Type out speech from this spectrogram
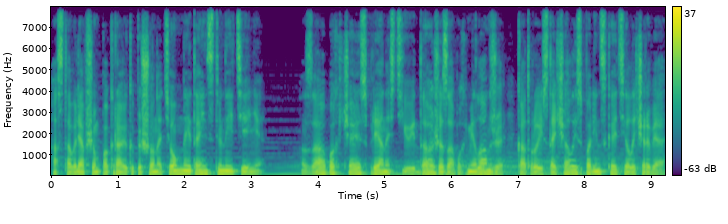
оставлявшим по краю капюшона темные таинственные тени. Запах чая с пряностью и даже запах меланжи, который источало исполинское тело червя.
